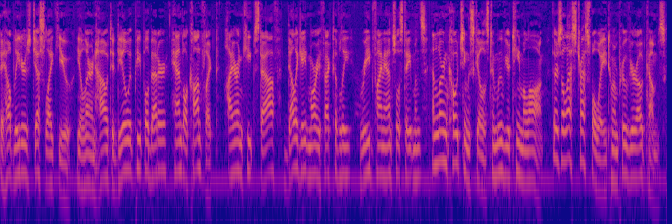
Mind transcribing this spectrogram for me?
to help leaders just like you. You'll learn how to deal with people better, handle conflict, hire and keep staff, delegate more effectively, read financial statements, and learn coaching skills to move your team along. There's a less stressful way to improve your outcomes.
